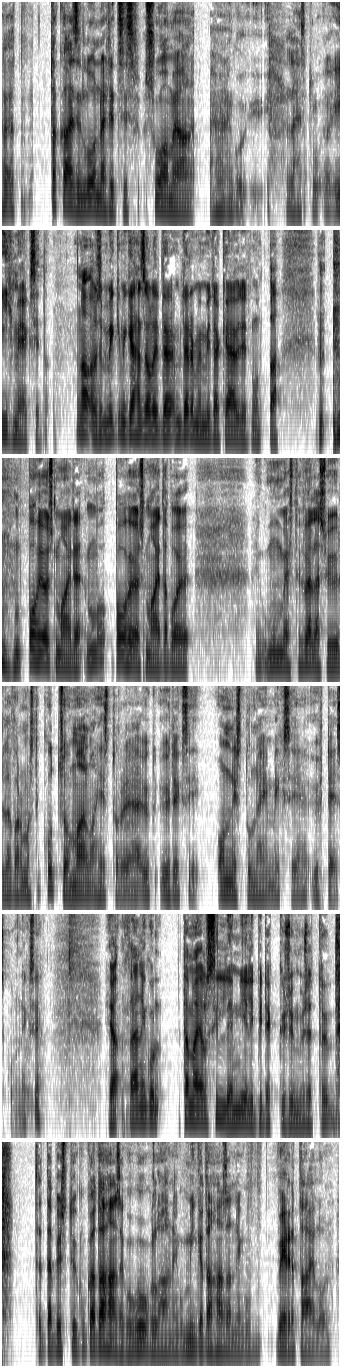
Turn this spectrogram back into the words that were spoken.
mm. takaisin luonnehdit siis Suomea niin kuin, lähes ihmeeksi No se, mikähän se oli termi, mitä käytit, mutta, Pohjoismaiden, Pohjoismaita voi niin kuin mun mielestä hyvällä syyllä varmasti kutsua maailmanhistoriaa yhdeksi onnistuneimmiksi yhteiskunniksi. Ja tämä, niin kuin, tämä ei ole silleen mielipidekysymys, että tätä pystyy kuka tahansa, kun googlaa niin kuin minkä tahansa niin kuin vertailun –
